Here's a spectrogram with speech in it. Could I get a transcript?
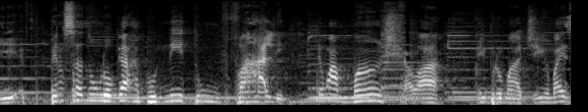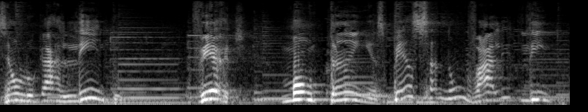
E pensa num lugar bonito, um vale, tem uma mancha lá em Brumadinho, mas é um lugar lindo, verde, montanhas. Pensa num vale lindo.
